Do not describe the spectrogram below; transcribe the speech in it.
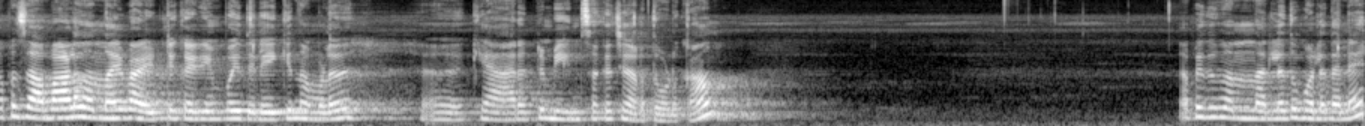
അപ്പോൾ സവാള നന്നായി വഴറ്റി കഴിയുമ്പോൾ ഇതിലേക്ക് നമ്മൾ ക്യാരറ്റും ബീൻസൊക്കെ ചേർത്ത് കൊടുക്കാം. അപ്പോൾ ഇത് നല്ലതുപോലെ തന്നെ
